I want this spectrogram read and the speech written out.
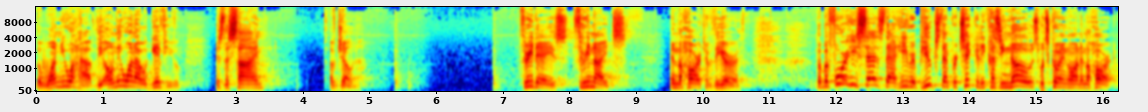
The one you will have, the only one I will give you, is the sign of Jonah. Three days, three nights in the heart of the earth. But before he says that, he rebukes them particularly because he knows what's going on in the heart.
